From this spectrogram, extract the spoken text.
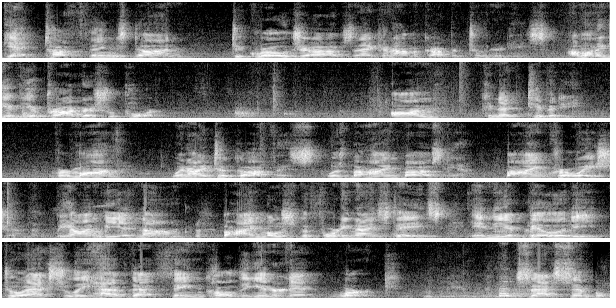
get tough things done to grow jobs and economic opportunities. I want to give you a progress report on connectivity. Vermont, when I took office, was behind Bosnia, behind Croatia, behind Vietnam, behind most of the 49 states in the ability to actually have that thing called the internet work. It's that simple.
